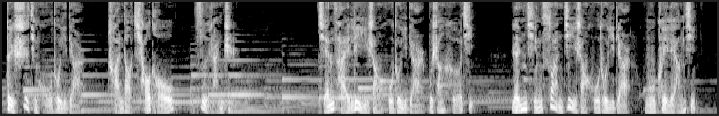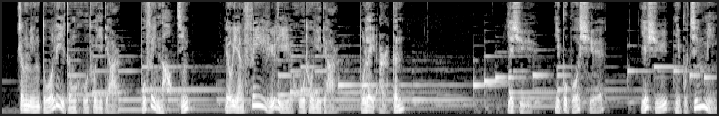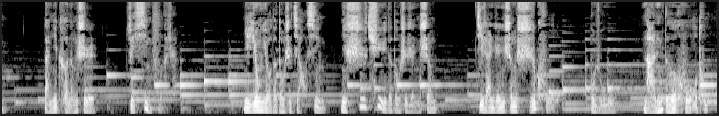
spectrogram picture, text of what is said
对事情糊涂一点儿，船到桥头自然直。钱财利益上糊涂一点儿，不伤和气；人情算计上糊涂一点儿，无愧良心；争名夺利中糊涂一点儿，不费脑筋；流言蜚语里糊涂一点儿，不累耳根。也许你不博学，也许你不精明，但你可能是最幸福的人。你拥有的都是侥幸，你失去的都是人生。既然人生实苦，不如难得糊涂。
